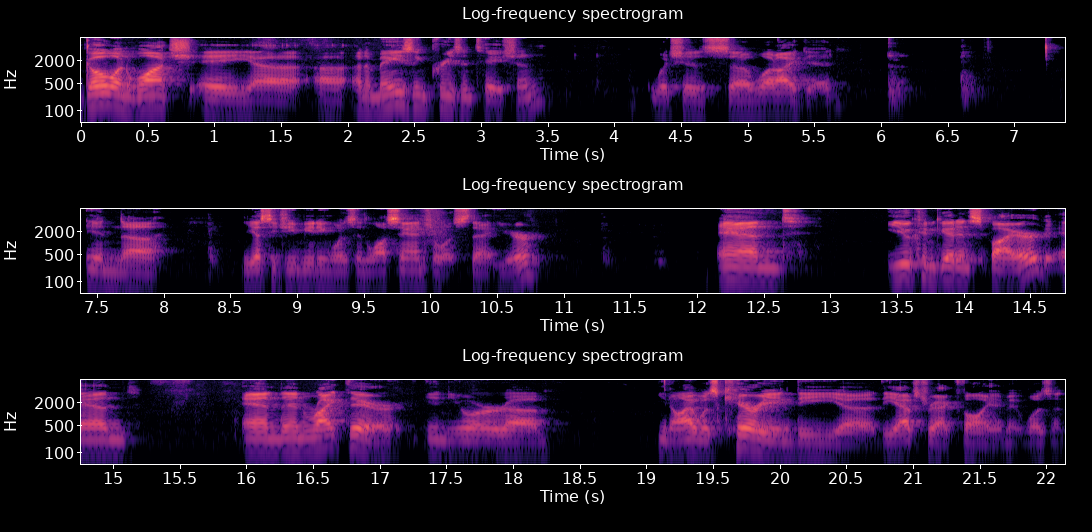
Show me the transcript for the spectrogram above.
go and watch a uh, uh, an amazing presentation, which is uh, what I did. In uh, the SEG meeting was in Los Angeles that year, and you can get inspired and and then right there in your uh, you know I was carrying the uh, the abstract volume. It wasn't.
